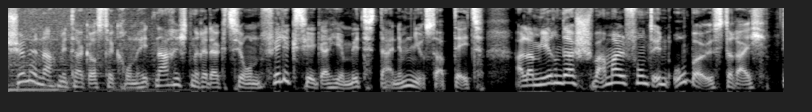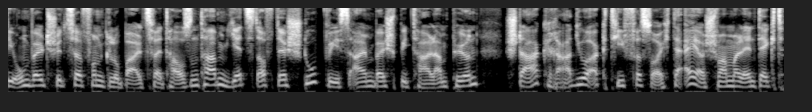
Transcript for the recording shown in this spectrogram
Schönen Nachmittag aus der Kronhit Nachrichtenredaktion. Felix Jäger hier mit deinem News Update. Alarmierender Schwammerlfund in Oberösterreich. Die Umweltschützer von Global 2000 haben jetzt auf der Stubwiesalm bei Spital am Püren stark radioaktiv verseuchte Eierschwammerl entdeckt.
